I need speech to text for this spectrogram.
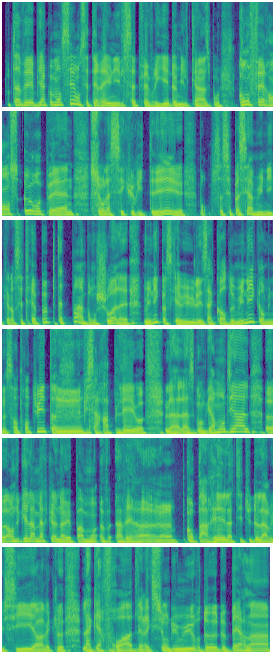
tout avait bien commencé. On s'était réunis le 7 février 2015 pour une conférence européenne sur la sécurité. Et bon, ça s'est passé à Munich. Alors c'était un peu peut-être pas un bon choix, là, Munich, parce qu'il y avait eu les accords de Munich en 1938. Mm. Et puis ça rappelait euh, la, la Seconde Guerre mondiale. Euh, Angela Merkel n'avait pas moins, avait euh, comparé l'attitude de la Russie avec le, la guerre froide, l'érection du mur de, de Berlin.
